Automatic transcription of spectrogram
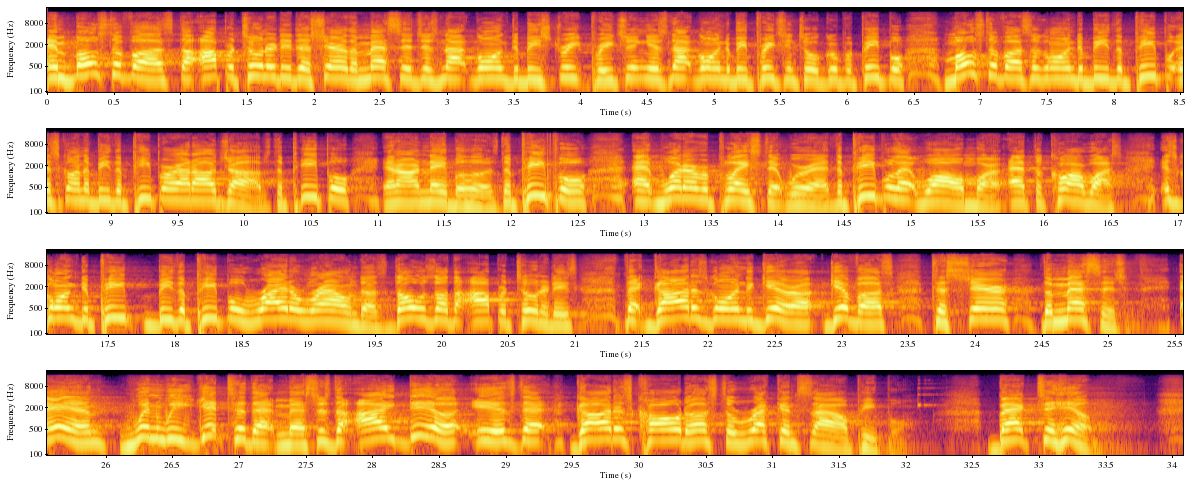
And most of us, the opportunity to share the message is not going to be street preaching. It's not going to be preaching to a group of people. Most of us are going to be the people, it's going to be the people at our jobs, the people in our neighborhoods, the people at whatever place that we're at, the people at Walmart, at the car wash. It's going to be the people right around us. Those are the opportunities that God is going to give, us to share the message. And when we get to that message, the idea is that God has called us to reconcile people back to Him.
